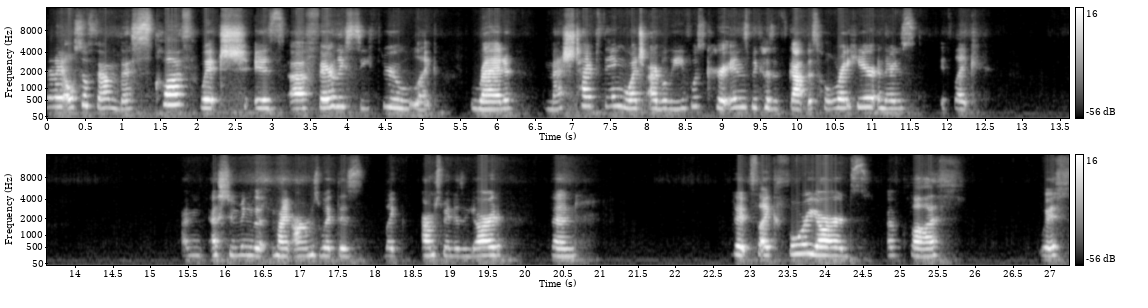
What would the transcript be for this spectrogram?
Then I also found this cloth, which is a fairly see-through, like red mesh type thing, which I believe was curtains because it's got this hole right here, and there's it's like I'm assuming that my arm's width is like arm span is a yard, then it's like four yards of cloth with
